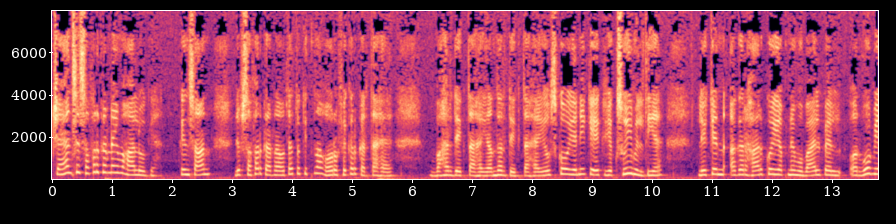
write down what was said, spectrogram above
چین سے سفر کرنا ہی محال ہو گیا کہ انسان جب سفر کر رہا ہوتا ہے تو کتنا غور و فکر کرتا ہے، باہر دیکھتا ہے یا اندر دیکھتا ہے، یا اس کو یعنی کہ ایک یکسوئی ملتی ہے۔ لیکن اگر ہر کوئی اپنے موبائل پہ اور وہ بھی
